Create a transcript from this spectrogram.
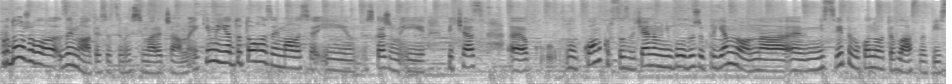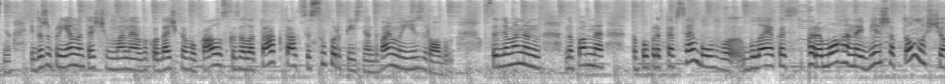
продовжувала займатися цими всіма речами, якими я до того займалася, і, скажімо, і під час е, ну, конкурсу, звичайно, мені було дуже приємно на е, міс світу виконувати власну пісню. І дуже приємно те, що в мене викладачка вокалу сказала: так, так, це супер пісня, давай ми її зробимо. Це для мене, напевне, попри те все, був була якась перемога найбільша в тому, що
